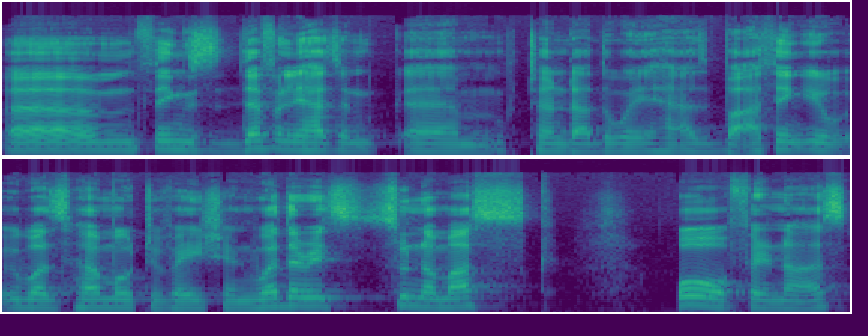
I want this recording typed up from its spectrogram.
um, things definitely hasn't um, turned out the way it has. But I think it, it was her motivation, whether it's Sunnamusk or Firnas,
